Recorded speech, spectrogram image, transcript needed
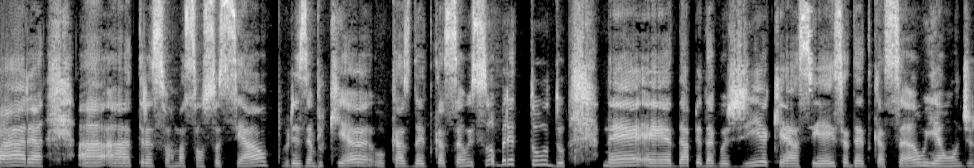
para a, a, transformação social, por exemplo, que é o caso da educação, e sobretudo né, é, da pedagogia, que é a ciência da educação, e é onde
